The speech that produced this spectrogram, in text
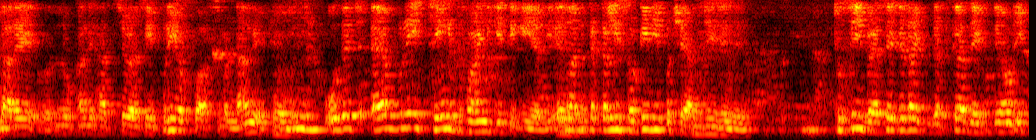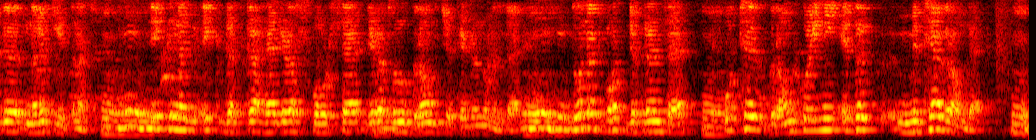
ਸਾਰੇ ਲੋਕਾਂ ਦੇ ਹੱਥ 'ਚ ਅਸੀਂ ਫ੍ਰੀ ਆਫ ਕਾਸਟ ਵੰਡਾਂਗੇ। ਉਹਦੇ 'ਚ ਐਵਰੀਥਿੰਗ ਡਿਫਾਈਨ ਕੀਤੀ ਗਈ ਹੈ ਜੀ। ਇਹਨਾਂ ਨੇ ਤਾਂ ਕੱਲੀ ਸੋਟੀ ਦੀ ਪੁੱਛਿਆ। ਜੀ ਜੀ ਜੀ। ਤੁਸੀਂ ਵੈਸੇ ਜਿਹੜਾ ਇੱਕ ਗੱਤਕਾ ਦੇਖਦੇ ਹੋ ਇੱਕ ਨਗਰ ਕੀਰਤਨਾਂ 'ਚ। ਇੱਕ ਇੱਕ ਗੱਤਕਾ ਹੈ ਜਿਹੜਾ ਸਪੋਰਟਸ ਹੈ ਜਿਹੜਾ ਤੁਹਾਨੂੰ ਗਰਾਊਂਡ 'ਚ ਖੇਡਣ ਨੂੰ ਮਿਲਦਾ। ਹੈ। ਦੋਨਾਂ 'ਚ ਬਹੁਤ ਡਿਫਰੈਂਸ ਹੈ। ਉੱਥੇ ਗਰਾਊਂਡ ਕੋਈ ਨਹੀਂ ਇਧਰ ਮਿੱਥਿਆ ਗਰਾਊਂਡ ਹੂੰ।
